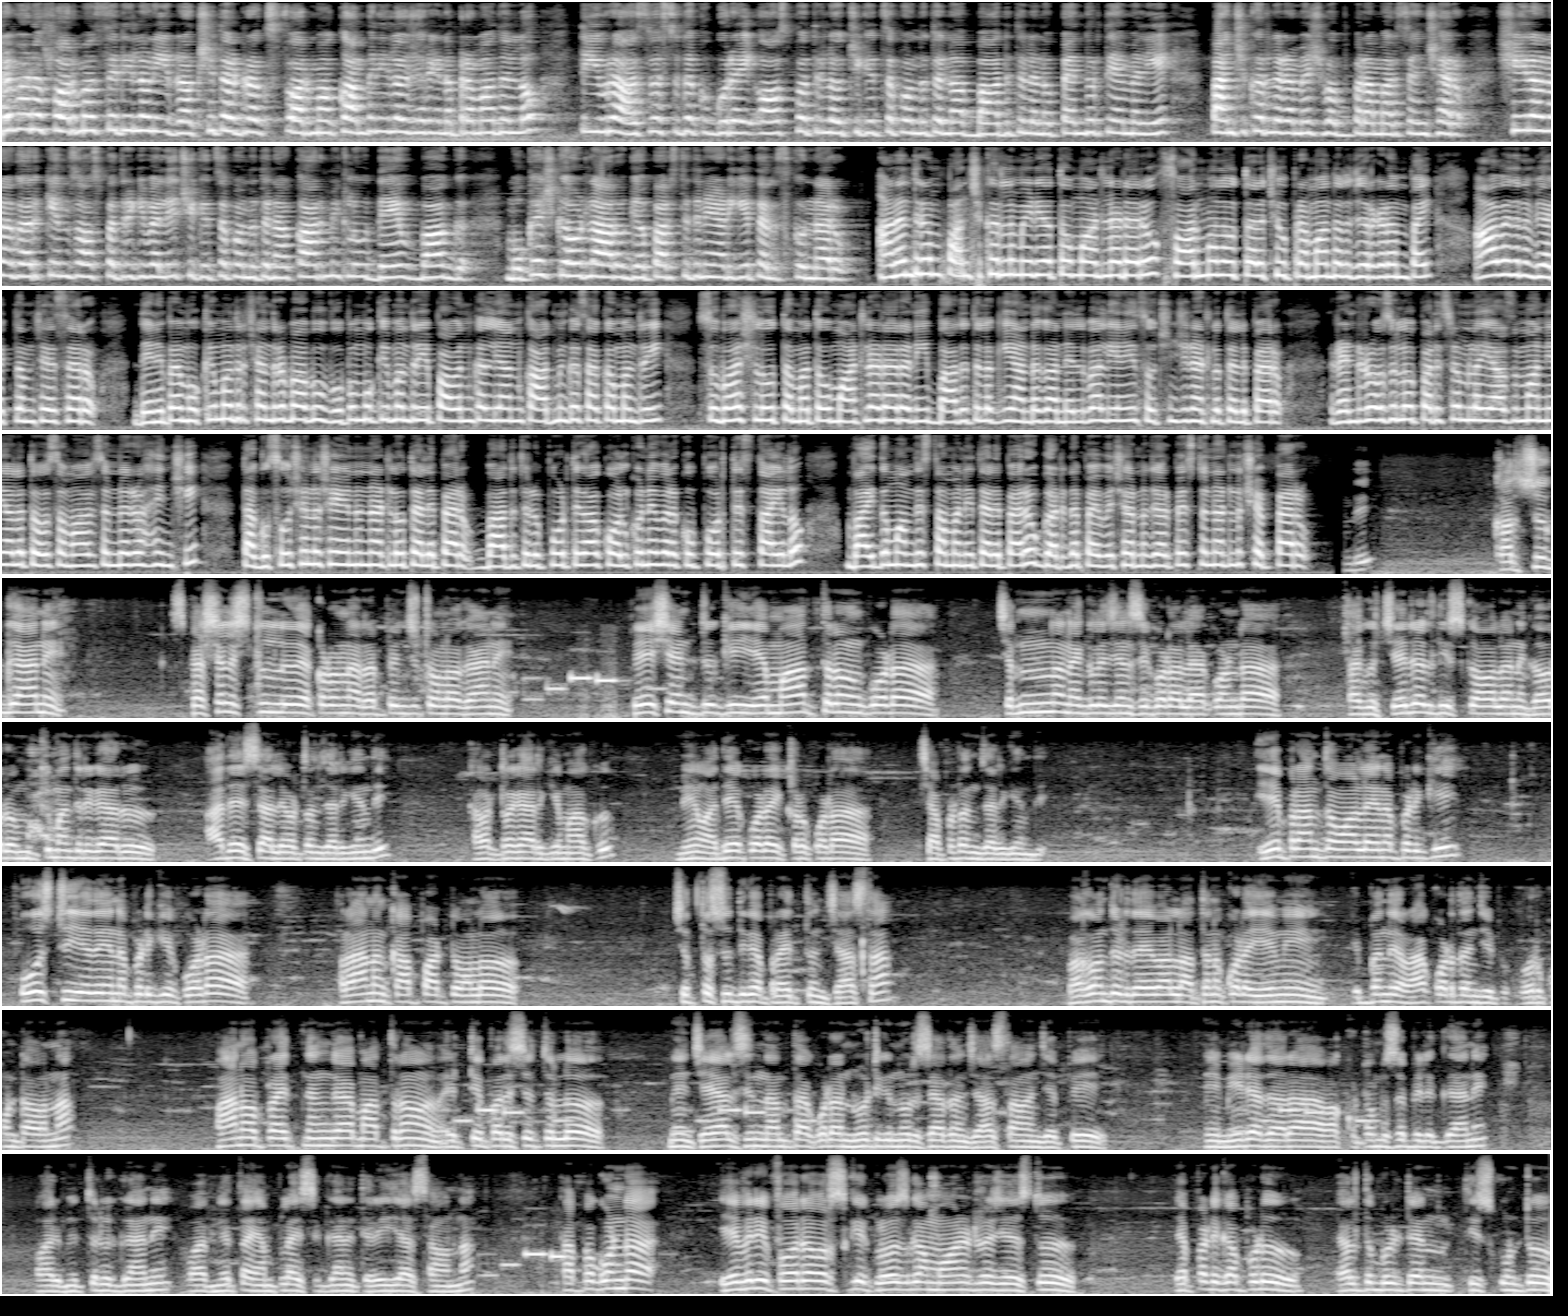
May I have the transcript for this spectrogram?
పరవాడ ఫార్మాసిటీలోని Rakshita drugs pharma కంపెనీలో జరిగిన ప్రమాదంలో తీవ్ర అస్వస్థతకు గురై ఆసుపత్రిలో చికిత్స పొందుతున్న బాధితులను పెందుర్తి ఎమ్మెల్యే పంచకర్ల రమేష్ బాబు పరామర్శించారు. షీలానగర్ కిమ్స్ ఆసుపత్రికి వెళ్ళి చికిత్స పొందుతున్న కార్మికులు దేవ్ బాగ్ ముఖేష్ గౌడ్ల ఆరోగ్య పరిస్థితిని అడిగి తెలుసుకున్నారు. అనంతరం పంచకర్ల మీడియాతో మాట్లాడారు. ఫార్మాలో తరచూ ప్రమాదాలు జరగడంపై ఆవేదన వ్యక్తం చేశారు. దీనిపై ముఖ్యమంత్రి చంద్రబాబు ఉప ముఖ్యమంత్రి పవన్ కళ్యాణ్ కార్మిక శాఖ మంత్రి సుభాష్లు తమతో మాట్లాడారని బాధితులకి అండగా నిలవాలి అని సూచించినట్లు తెలిపారు. రెండు రోజుల్లో పరిశ్రమల యాజమాన్యాలతో సమావేశం నిర్వహించి తగు సూచనలు చేయనున్నట్లు తెలిపారు. బాధితులు పూర్తిగా కోలుకునే వరకు పూర్తి స్థాయిలో వైద్యం అందిస్తామని తెలిపారు. ఘటనపై విచారణ జరిపిస్తున్నట్లు చెప్పారు. ఖర్చు కానీ స్పెషలిస్టులు ఎక్కడున్నా రప్పించడంలో కానీ పేషెంట్కి ఏమాత్రం కూడా చిన్న నెగ్లిజెన్సీ కూడా లేకుండా తగు చర్యలు తీసుకోవాలని గౌరవ ముఖ్యమంత్రి గారు ఆదేశాలు ఇవ్వటం జరిగింది. కలెక్టర్ గారికి మాకు మేము అదే కూడా ఇక్కడ కూడా చెప్పడం జరిగింది. ఏ ప్రాంతం వాళ్ళైనప్పటికీ పోస్ట్ ఏదైనప్పటికీ కూడా ప్రాణం కాపాడటంలో చిత్తశుద్ధిగా ప్రయత్నం చేస్తాం. భగవంతుడి దయవల్ల అతనికి కూడా ఏమీ ఇబ్బంది రాకూడదని చెప్పి కోరుకుంటా ఉన్నా. మానవ ప్రయత్నంగా మాత్రం ఎట్టి పరిస్థితుల్లో మేము చేయాల్సిందంతా కూడా నూటికి నూరు శాతం చేస్తామని చెప్పి మీ మీడియా ద్వారా ఆ కుటుంబ సభ్యులకు కానీ వారి మిత్రులకు కానీ వారి మిగతా ఎంప్లాయీస్కి కానీ తెలియజేస్తా ఉన్నా. తప్పకుండా ఎవ్రీ ఫోర్ అవర్స్కి క్లోజ్గా మానిటర్ చేస్తూ ఎప్పటికప్పుడు హెల్త్ బులెటిన్ తీసుకుంటూ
